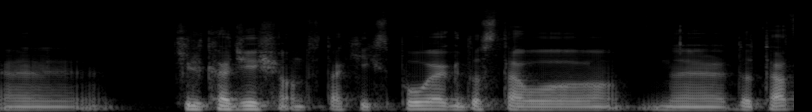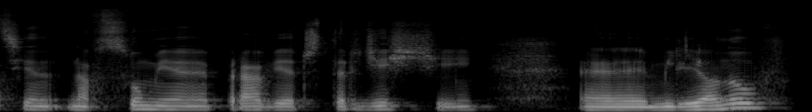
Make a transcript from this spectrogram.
e, Kilkadziesiąt takich spółek dostało e, dotacje na w sumie prawie 40 e, milionów.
